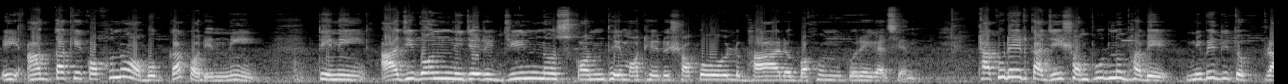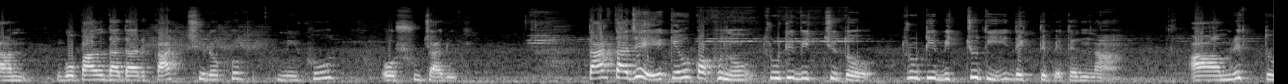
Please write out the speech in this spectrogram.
এই আজ্ঞাকে কখনো অবজ্ঞা করেননি। তিনি আজীবন নিজের জীর্ণ স্কন্ধে মঠের সকল ভার বহন করে গেছেন। ঠাকুরের কাজে সম্পূর্ণভাবে নিবেদিত প্রাণ গোপাল দাদার কাজ ছিল খুব নিখুঁত ও সুচারু। তার কাজে কেউ কখনো ত্রুটি বিচ্যুত, ত্রুটি বিচ্যুতি দেখতে পেতেন না। আমৃত্যু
